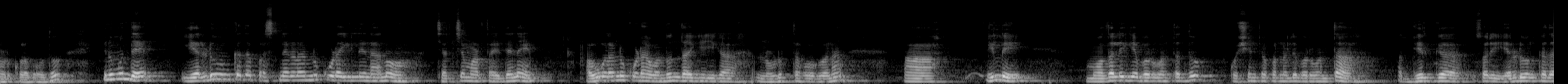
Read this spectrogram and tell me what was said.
ನೋಡ್ಕೊಳ್ಬೋದು ಇನ್ನು ಮುಂದೆ ಎರಡು ಅಂಕದ ಪ್ರಶ್ನೆಗಳನ್ನು ಕೂಡ ಇಲ್ಲಿ ನಾನು ಚರ್ಚೆ ಮಾಡ್ತಾ ಇದ್ದೇನೆ. ಅವುಗಳನ್ನು ಕೂಡ ಒಂದೊಂದಾಗಿ ಈಗ ನೋಡುತ್ತಾ ಹೋಗೋಣ. ಇಲ್ಲಿ ಮೊದಲಿಗೆ ಬರುವಂಥದ್ದು ಕ್ವಶನ್ ಪೇಪರ್ನಲ್ಲಿ ಬರುವಂಥ ದೀರ್ಘ ಸಾರಿ ಎರಡು ಅಂಕದ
